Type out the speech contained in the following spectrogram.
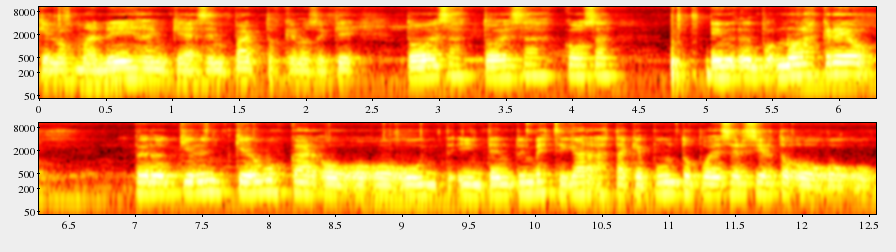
que los manejan, que hacen pactos, que no sé qué, todas esas, todas esas cosas, no las creo, pero quiero, quiero buscar o, intento investigar hasta qué punto puede ser cierto o,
